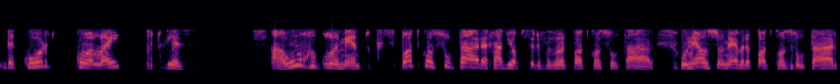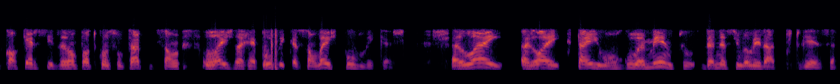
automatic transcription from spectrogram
de acordo com a lei portuguesa. Há um regulamento que se pode consultar, a Rádio Observador pode consultar, o Nelson Nebra pode consultar, qualquer cidadão pode consultar, porque são leis da República, são leis públicas. A lei, a lei que tem o regulamento da nacionalidade portuguesa,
